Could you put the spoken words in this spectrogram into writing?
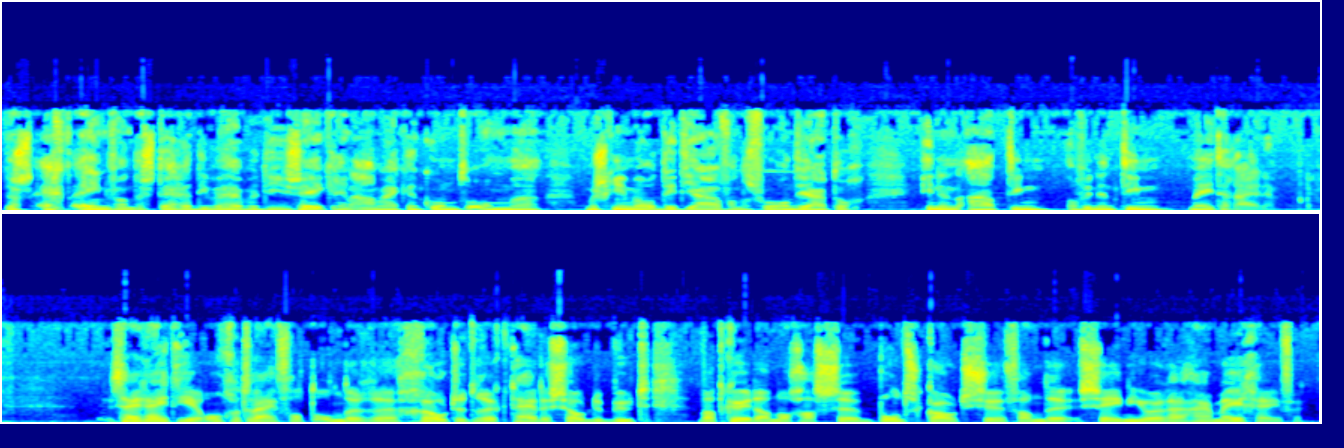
Dat is echt een van de sterren die we hebben... die zeker in aanmerking komt om uh, misschien wel dit jaar of anders volgend jaar toch... in een A-team of in een team mee te rijden. Zij rijdt hier ongetwijfeld onder uh, grote druk tijdens zo'n debuut. Wat kun je dan nog als uh, bondscoach uh, van de senioren haar meegeven?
